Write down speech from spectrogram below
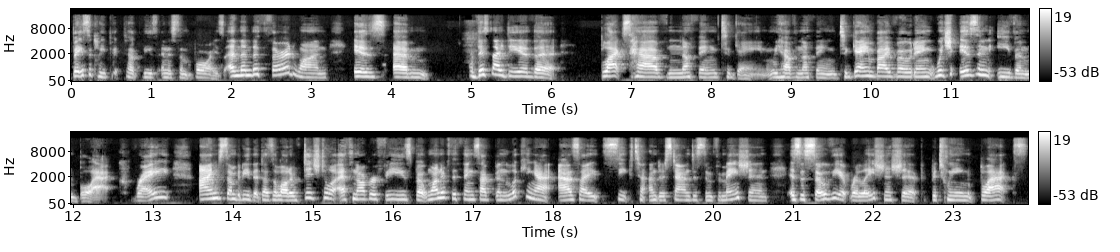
basically picked up these innocent boys. And then the third one is um, this idea that Blacks have nothing to gain. We have nothing to gain by voting, which isn't even Black, right? I'm somebody that does a lot of digital ethnographies, but one of the things I've been looking at as I seek to understand disinformation is the Soviet relationship between Blacks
